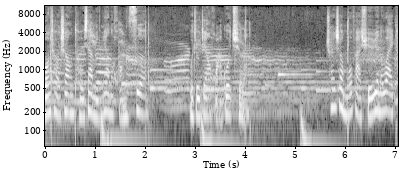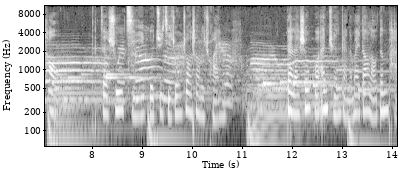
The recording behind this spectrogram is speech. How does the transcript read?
广场上投下明亮的黄色，我就这样滑过去了。穿上魔法学院的外套，在书籍和剧集中撞上了船，带来生活安全感的麦当劳灯牌，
